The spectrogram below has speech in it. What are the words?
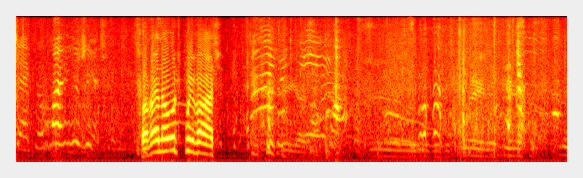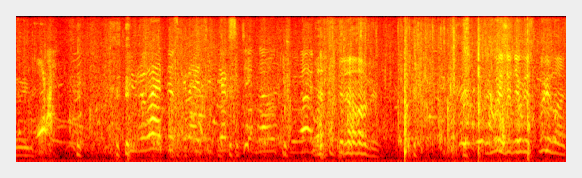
Maciek, normalnie nie żyjesz. Paweno, ucz pływać! Piruety skręci, pierwszy dzień nauki pływania. Co ty robisz? Ty mówisz, że nie umiesz pływać.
